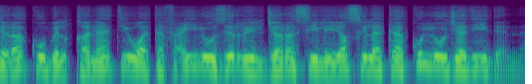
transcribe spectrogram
اشتراك بالقناة وتفعيل زر الجرس ليصلك كل جديد.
